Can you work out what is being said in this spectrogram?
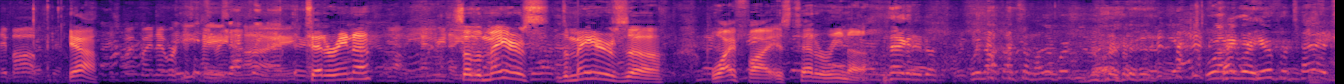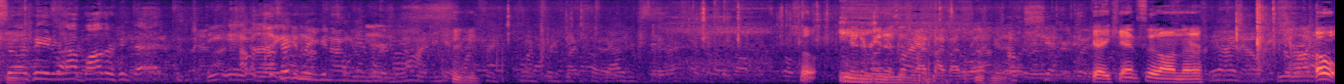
Hey Bob, Yeah. his Wi-Fi network is It's Kedrina. exactly Ted Arena. Kedrina. So the mayor's the mayor's uh, Wi-Fi is Ted Arena. Negative. goes, We knocked on some other person's door. we're, I mean, we're here for Ted, so I mean, we're not bothering Ted. Technically, you can not want to you want. You get one free, one free to get the fuck out of here. So, Wi-Fi, by the way. yeah, you can't sit on there. Yeah, I know. Oh,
